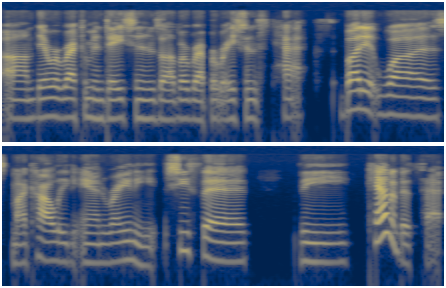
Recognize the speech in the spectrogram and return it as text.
Um, there were recommendations of a reparations tax, but it was my colleague Ann Rainey. She said the cannabis tax.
